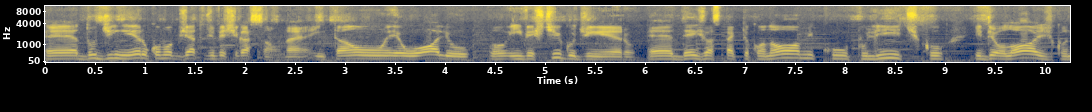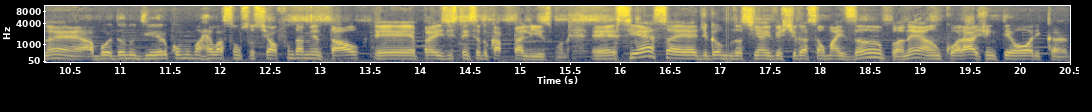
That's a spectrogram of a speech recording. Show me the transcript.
é, do dinheiro como objeto de investigação, né? Então eu olho, eu investigo o dinheiro é, desde o aspecto econômico, político, ideológico, né, abordando o dinheiro como uma relação social fundamental é, para a existência do capitalismo. Né? É, se essa é, digamos assim, a investigação mais ampla, né, a ancoragem teórica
